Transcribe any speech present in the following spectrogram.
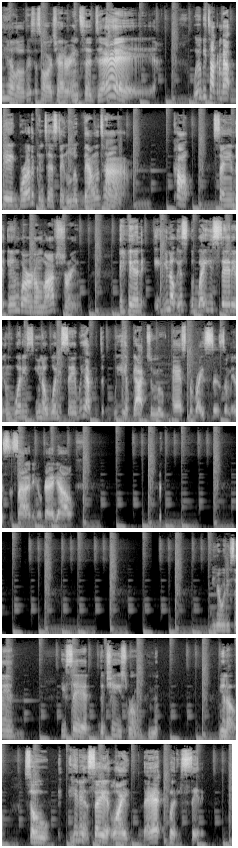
Hello, this is Hard Chatter, and today we'll be talking about Big Brother contestant Luke Valentine caught saying the N word on live stream. And you know, it's the way he said it and what he's, you know, what he said. We have we have got to move past the racism in society, okay, y'all. You hear what he said? He said the cheese room. You know, so he didn't say it like that, but he said it.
